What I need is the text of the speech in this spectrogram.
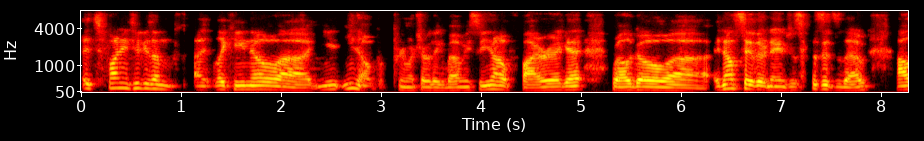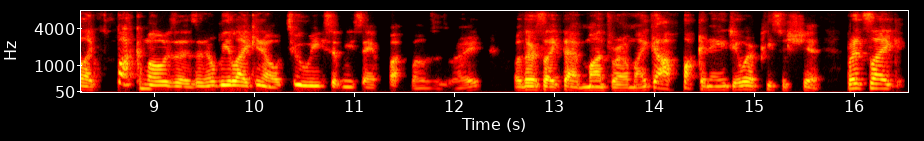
it's funny too because I'm I, like you know uh you, you know pretty much everything about me so you know how fiery I get where I'll go uh and I'll say their names just because it's them I'll like fuck Moses and it'll be like you know two weeks of me saying fuck Moses right or there's like that month where I'm like oh fucking AJ what a piece of shit but it's like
